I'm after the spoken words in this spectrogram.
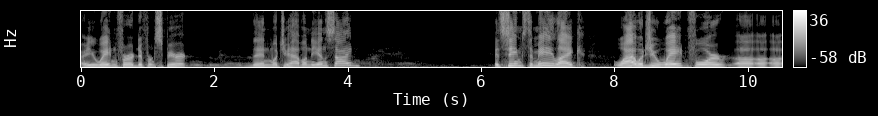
Are you waiting for a different spirit than what you have on the inside? It seems to me like why would you wait for a, a,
